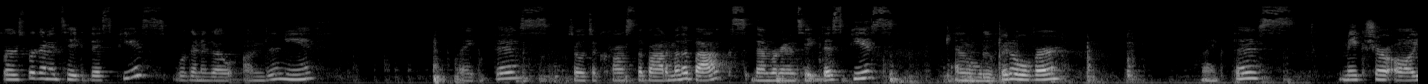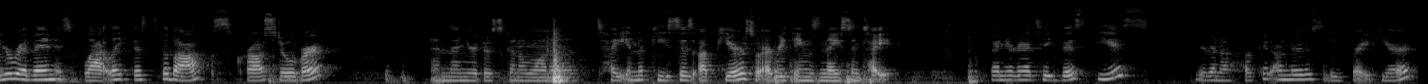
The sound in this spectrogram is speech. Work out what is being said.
First, we're gonna take this piece, we're gonna go underneath like this, so it's across the bottom of the box. Then we're gonna take this piece and loop it over like this. Make sure all your ribbon is flat like this to the box, crossed over. And then you're just gonna wanna tighten the pieces up here so everything's nice and tight. Then you're gonna take this piece, you're gonna hook it under this loop right here.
